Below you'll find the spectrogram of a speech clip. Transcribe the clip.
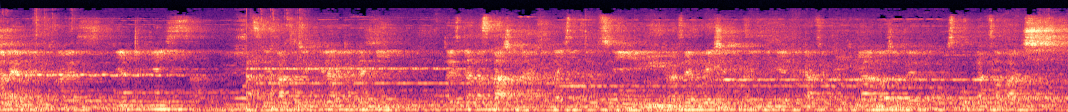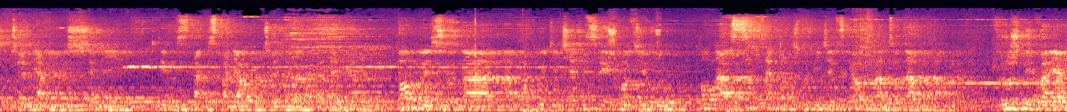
galerii, która jest wielkim miejscem. I bardzo dziękuję Akademii. To jest dla nas ważne, jako dla instytucji, która zajmuje się innymi edukacją kulturalną, żeby współpracować z uczelniami wyższymi, w tym z tak wspaniałą uczelnią jak Akademia. Pomysł na, na pokój dziecięcy chodził po nas Centrum Sztuki Dziecka od bardzo dawna. W różnych wariantach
